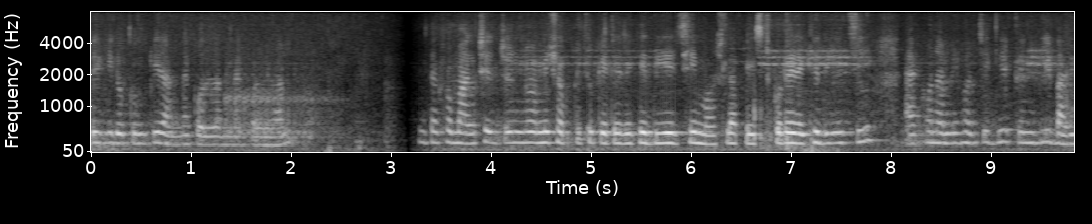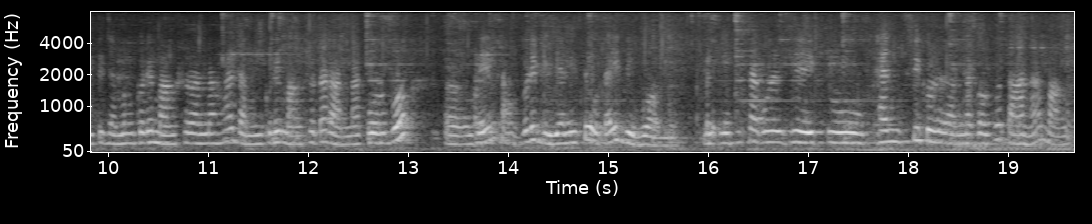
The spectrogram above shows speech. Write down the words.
যে কীরকম কি রান্না করলাম না করলাম। দেখো, মাংসের জন্য আমি সব কিছু কেটে রেখে দিয়েছি, মশলা পেস্ট করে রেখে দিয়েছি। এখন আমি হচ্ছে গিয়ে সিম্পলি বাড়িতে যেমন করে মাংস রান্না হয়, তেমন করে মাংসটা রান্না করব। দেন তারপরে বিরিয়ানিতে ওটাই দেবো আমি। মানে এক্সট্রা করে যে একটু ফ্যান্সি করে রান্না করব তা না, মাংস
